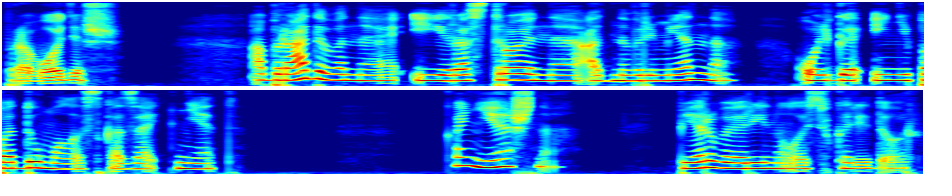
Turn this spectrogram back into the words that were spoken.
«Проводишь?» Обрадованная и расстроенная одновременно, Ольга и не подумала сказать «нет». «Конечно». Первая ринулась в коридор,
